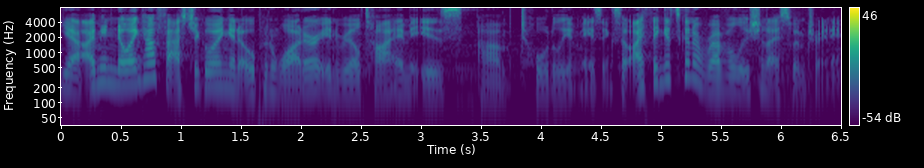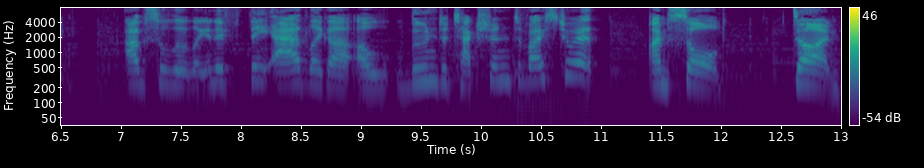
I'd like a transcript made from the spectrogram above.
Yeah, I mean, knowing how fast you're going in open water in real time is um, totally amazing. So I think it's going to revolutionize swim training. Absolutely. And if they add like a, a loon detection device to it, I'm sold. Done.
